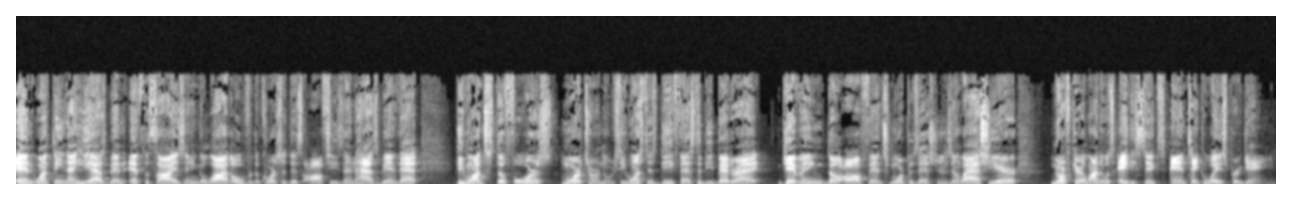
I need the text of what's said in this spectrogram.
And one thing that he has been emphasizing a lot over the course of this offseason has been that he wants to force more turnovers. He wants this defense to be better at giving the offense more possessions. And last year, North Carolina was 86 and takeaways per game.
